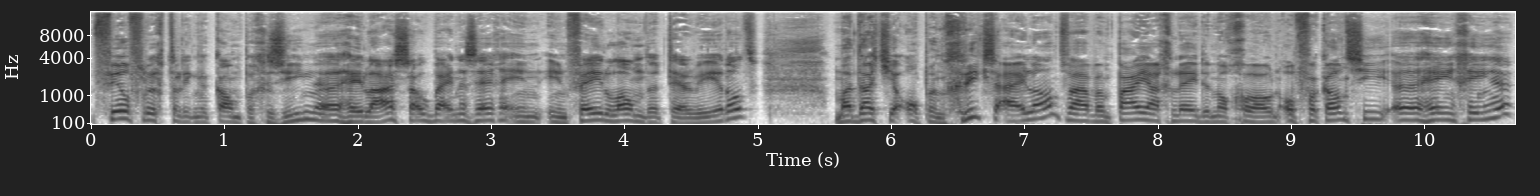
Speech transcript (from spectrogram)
veel vluchtelingenkampen gezien, uh, helaas zou ik bijna zeggen... In, in veel landen ter wereld. Maar dat je op een Grieks eiland... waar we een paar jaar geleden nog gewoon op vakantie uh, heen gingen...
